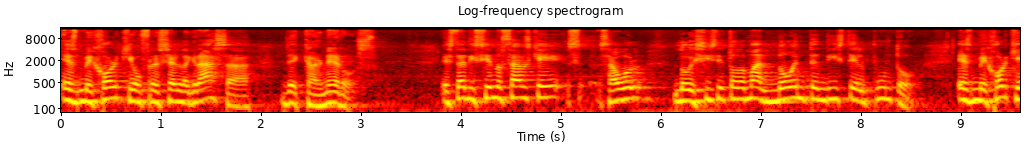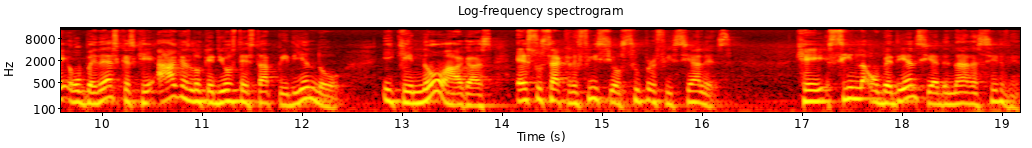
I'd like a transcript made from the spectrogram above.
es mejor que ofrecer la grasa de carneros. Está diciendo, ¿sabes qué? Saúl, lo hiciste todo mal, no entendiste el punto. Es mejor que obedezcas, que hagas lo que Dios te está pidiendo y que no hagas esos sacrificios superficiales que sin la obediencia de nada sirven.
